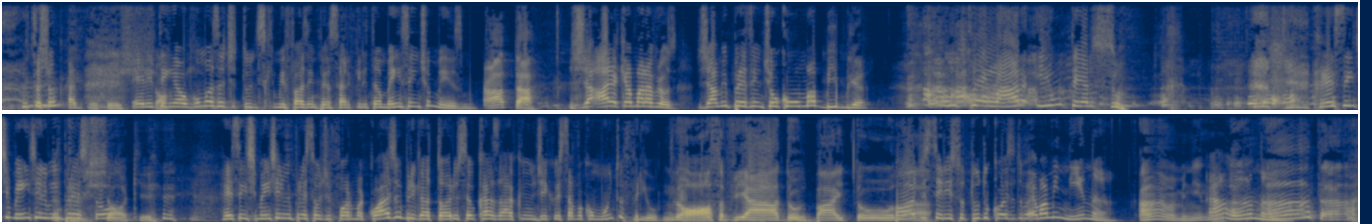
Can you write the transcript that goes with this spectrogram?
eu tô em Ele choque. tem algumas atitudes que me fazem pensar que ele também sente o mesmo. Ah, tá. Já, olha que é maravilhoso. Já me presenteou com uma Bíblia, um colar e um terço. Recentemente ele me emprestou. Choque. Recentemente ele me emprestou de forma quase obrigatória o seu casaco em um dia que eu estava com muito frio. Nossa, viado, baitola. Pode ser isso tudo coisa do. É uma menina. Ah, é uma menina? A Ana. Ah, tá.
